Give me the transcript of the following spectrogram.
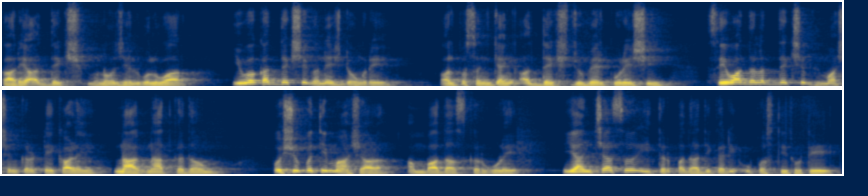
कार्याध्यक्ष मनोज एलगुलवार युवक अध्यक्ष गणेश डोंगरे अल्पसंख्याक अध्यक्ष जुबेर कुरेशी सेवा दल अध्यक्ष भीमाशंकर टेकाळे नागनाथ कदम पशुपती माशाळ अंबादास करगुळे यांच्यासह इतर पदाधिकारी उपस्थित होते.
